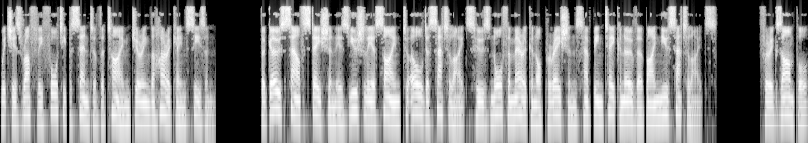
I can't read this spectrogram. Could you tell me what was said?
which is roughly 40% of the time during the hurricane season. The GOES South station is usually assigned to older satellites whose North American operations have been taken over by new satellites. For example,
